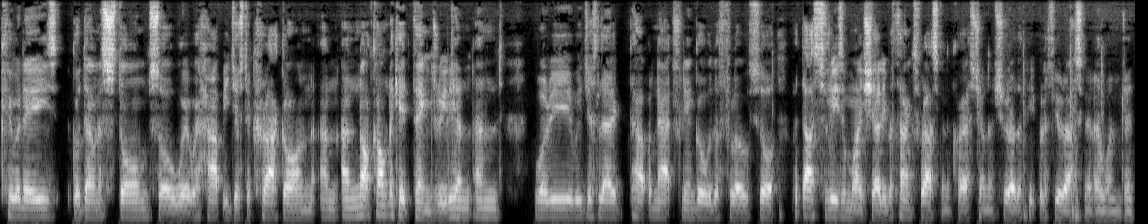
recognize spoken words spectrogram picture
Q and A's go down a storm, so we're, we're happy just to crack on and, and not complicate things really and, and worry. We just let it happen naturally and go with the flow. So, but that's the reason why, Shelley. But thanks for asking the question. I'm sure other people, if you're asking it, are wondering.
